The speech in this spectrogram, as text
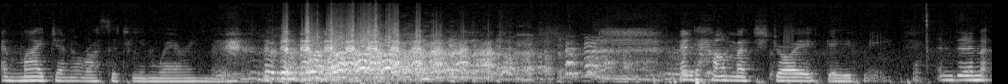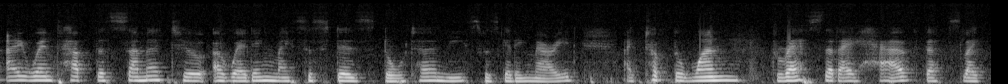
and my generosity in wearing them. and how much joy it gave me. And then I went up this summer to a wedding. My sister's daughter, niece, was getting married. I took the one dress that I have that's like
